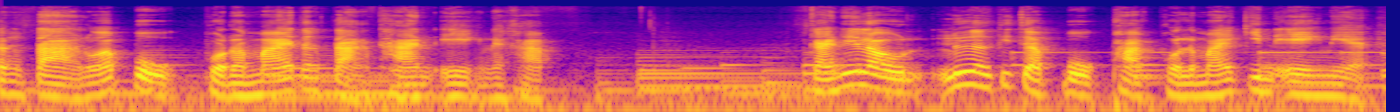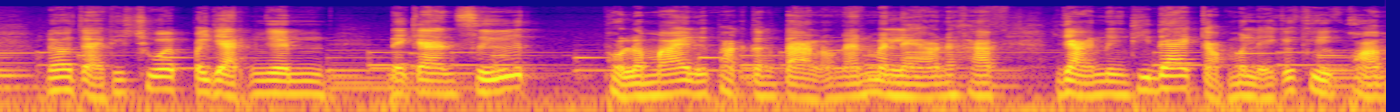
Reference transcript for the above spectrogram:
ต่างๆ หรือว่าปลูกผลไม้ต่างๆ ทานเองนะครับ การที่เราเลือกที่จะปลูกผักผลไม้กินเองเนี่ยนอกจากที่ช่วยประหยัดเงินในการซื้อผลไม้หรือผักต่างๆ เหล่านั้นมาแล้วนะครับ อย่างหนึ่งที่ได้กลับมาเลยก็คือความ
